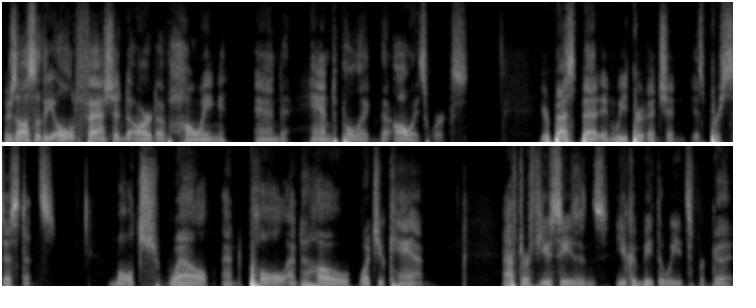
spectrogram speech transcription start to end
There's also the old-fashioned art of hoeing and hand pulling that always works. Your best bet in weed prevention is persistence. Mulch well and pull and hoe what you can. After a few seasons, you can beat the weeds for good.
